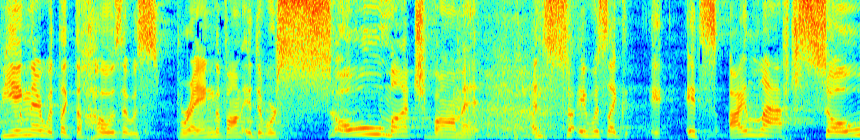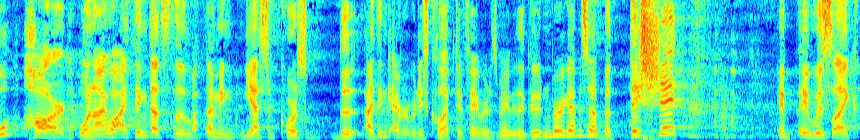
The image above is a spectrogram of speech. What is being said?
being there with like the hose that was spraying the vomit. There was so much vomit, and so it was like it, it's. I laughed so hard when I. I think that's the. I mean, yes, of course. The I think everybody's collective favorite is maybe the Guttenberg episode, but this shit. It, it was like,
